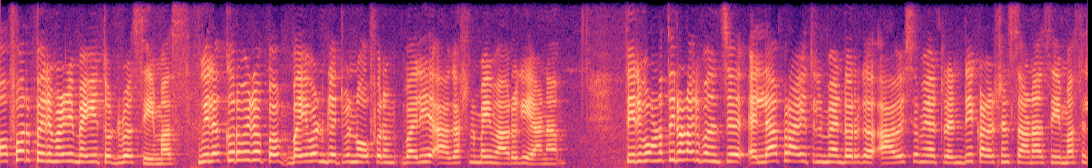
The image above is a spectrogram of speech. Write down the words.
ഓഫർ പെരുമഴി മെയ് തൊടുപുഴ സീമസ്. വിലക്കുറവിനൊപ്പം ബൈ വൺ ഗെറ്റ് വൺ ഓഫറും വലിയ ആകർഷണമായി മാറുകയാണ്. തിരുവോണത്തിനോടനുബന്ധിച്ച് എല്ലാ പ്രായത്തിലും വേണ്ടവർക്ക് ആവശ്യമായ ട്രെൻഡി കളക്ഷൻസ് ആണ് സീമാസിൽ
